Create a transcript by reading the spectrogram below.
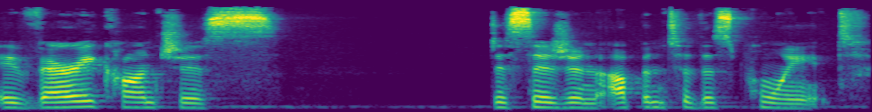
a very conscious decision up until this point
